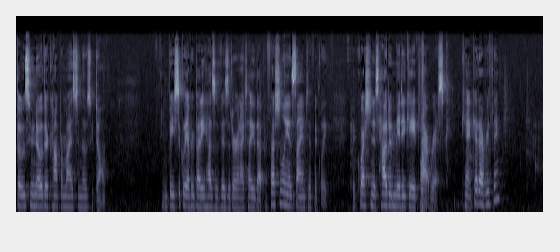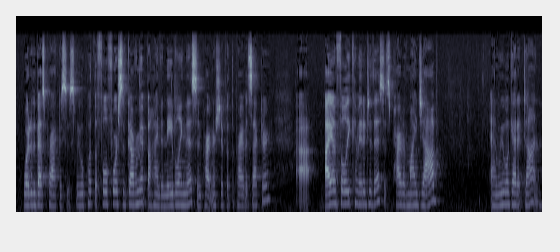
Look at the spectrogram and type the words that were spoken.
those who know they're compromised and those who don't. And basically, everybody has a visitor, and I tell you that professionally and scientifically. The question is how to mitigate that risk. You can't get everything. What are the best practices? We will put the full force of government behind enabling this in partnership with the private sector. Uh, I am fully committed to this. It's part of my job, and we will get it done.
